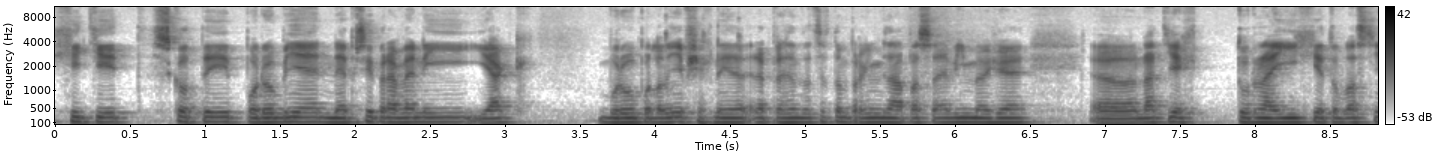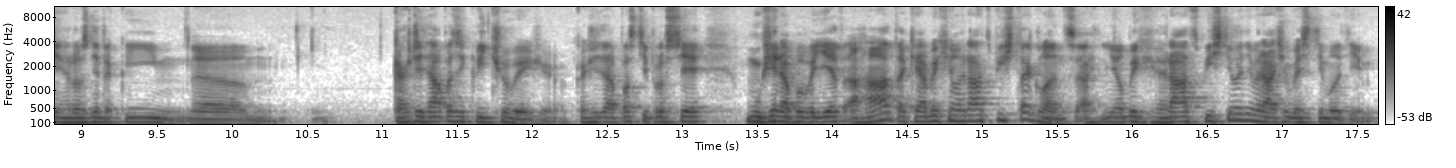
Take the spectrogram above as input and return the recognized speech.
chytit Skoty podobně nepřipravený, jak budou podle mě všechny reprezentace v tom prvním zápase. Víme, že uh, na těch turnajích je to vlastně hrozně takový... Uh, každý zápas je klíčový, že jo? Každý zápas ti prostě může napovědět, aha, tak já bych měl hrát spíš takhle a měl bych hrát spíš s tím hráčem, s tímhle tím.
